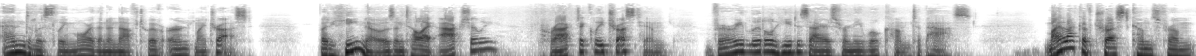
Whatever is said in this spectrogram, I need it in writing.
endlessly more than enough to have earned my trust. But he knows until I actually, practically trust him, very little he desires for me will come to pass. My lack of trust comes from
